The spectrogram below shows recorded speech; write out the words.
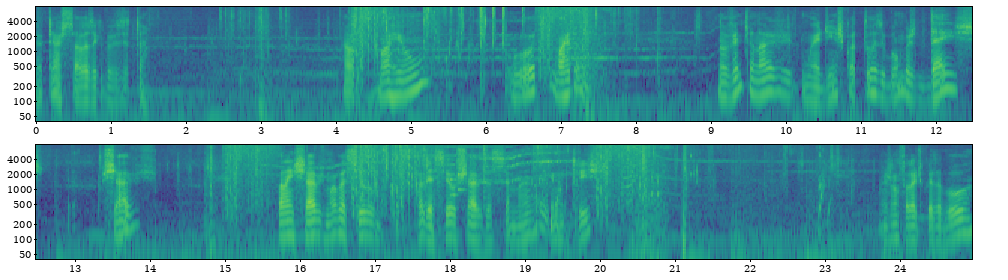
Já tem umas salas aqui pra visitar. Ó, morre um, o outro morre também. 99 moedinhas, 14 bombas, 10 chaves. Falar em chaves, mó vacilo. Faleceu o Chaves essa semana, fiquei muito triste. Mas vamos falar de coisa boa.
